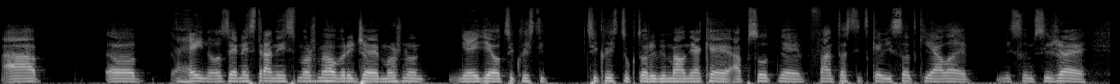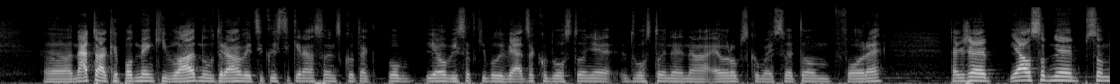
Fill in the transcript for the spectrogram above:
A uh, hej, no z jednej strany si môžeme hovoriť, že možno nejde o cyklisti, cyklistu, ktorý by mal nejaké absolútne fantastické výsledky, ale myslím si, že uh, na to, aké podmienky vládnu v dráhovej cyklistike na Slovensku, tak po, jeho výsledky boli viac ako dôstojne, dôstojné na európskom aj svetom fóre. Takže ja osobne som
